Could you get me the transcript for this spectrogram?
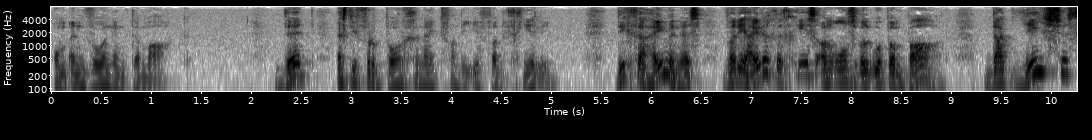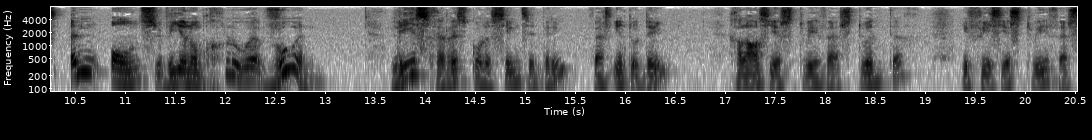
om in woning te maak. Dit is die verborgenheid van die evangelie. Die geheimenis wat die Heilige Gees aan ons wil openbaar dat Jesus in ons wie in hom glo woon. Lees gerus Kolossense 3 vers 1 tot 3, Galasiërs 2 vers 20, Efesiërs 2 vers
